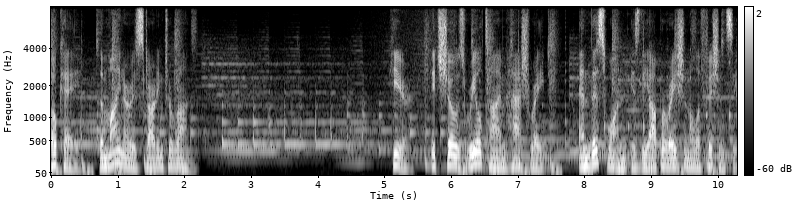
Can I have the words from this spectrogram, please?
Okay, the miner is starting to run. Here, it shows real-time hash rate, and this one is the operational efficiency.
